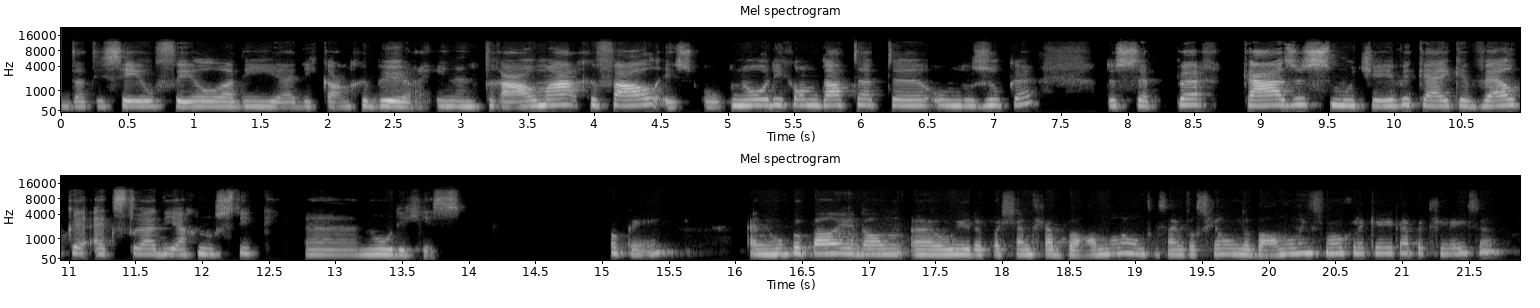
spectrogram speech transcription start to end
dat is heel veel uh, die, uh, die kan gebeuren. In een traumageval is ook nodig om dat uh, te onderzoeken. Dus per casus moet je even kijken welke extra diagnostiek nodig is. Oké. En hoe bepaal je dan hoe je de patiënt gaat behandelen? Want er zijn verschillende behandelingsmogelijkheden, heb ik gelezen.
